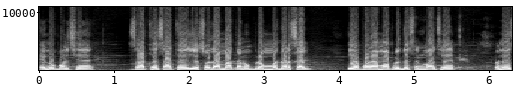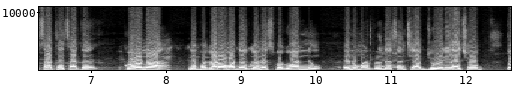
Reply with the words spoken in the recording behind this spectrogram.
એનું પણ છે. સાથે સાથે યશોદા માતાનું બ્રહ્મ દર્શન એ પણ આમાં પ્રદર્શનમાં છે. અને સાથે સાથે કોરોનાને ભગાડવા માટે ગણેશ ભગવાનનું એનું પણ પ્રદર્શન છે. આપ જોઈ રહ્યા છો. તો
